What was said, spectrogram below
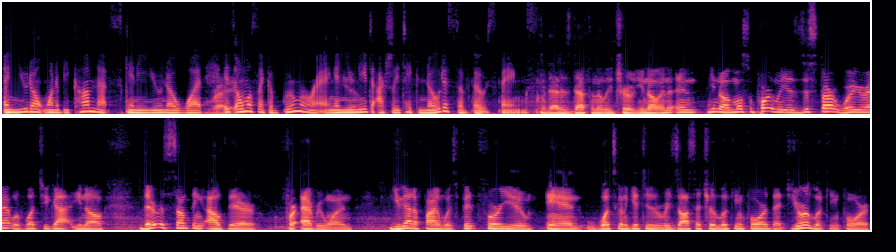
and you don't want to become that skinny you know what right. it's almost like a boomerang and yeah. you need to actually take notice of those things that is definitely true you know and and you know most importantly is just start where you're at with what you got you know there is something out there for everyone you got to find what's fit for you and what's going to get you the results that you're looking for, that you're looking for,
